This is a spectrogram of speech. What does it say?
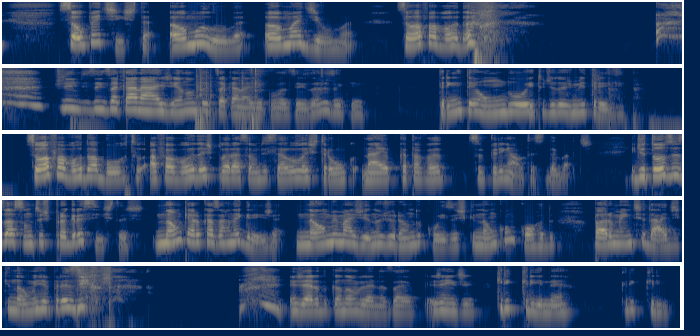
Sou petista, amo Lula, amo a Dilma. Sou a favor do. Gente, sem sacanagem. Eu não tô de sacanagem com vocês. Olha isso aqui. 31 de 8 de 2013. Sou a favor do aborto, a favor da exploração de células-tronco. Na época tava super em alta esse debate. E de todos os assuntos progressistas. Não quero casar na igreja. Não me imagino jurando coisas que não concordo para uma entidade que não me representa. Eu já era do candomblé nessa época. Gente, cri-cri, né? Cri-cri.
